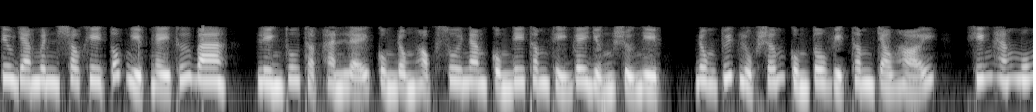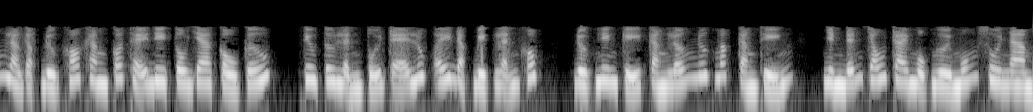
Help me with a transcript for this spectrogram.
tiêu gia minh sau khi tốt nghiệp ngày thứ ba, liền thu thập hành lễ cùng đồng học xuôi nam cùng đi thâm thị gây dựng sự nghiệp, đông tuyết lục sớm cùng Tô Việt Thâm chào hỏi, khiến hắn muốn là gặp được khó khăn có thể đi Tô gia cầu cứu, tiêu tư lệnh tuổi trẻ lúc ấy đặc biệt lãnh khốc, được niên kỷ càng lớn nước mắt càng thiển, nhìn đến cháu trai một người muốn xuôi nam,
